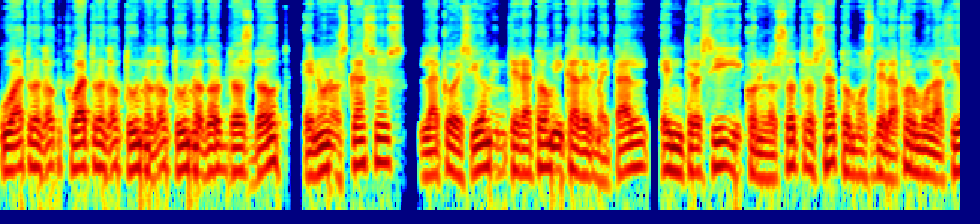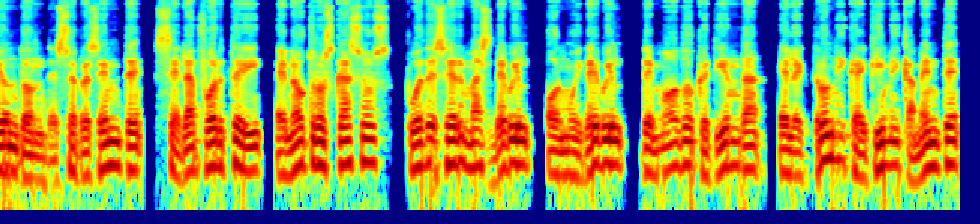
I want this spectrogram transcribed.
4 dot 4 dot 1 dot 1 dot 2 dot, en unos casos, la cohesión interatómica del metal, entre sí y con los otros átomos de la formulación donde se presente, será fuerte y, en otros casos, puede ser más débil, o muy débil, de modo que tienda, electrónica y químicamente,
